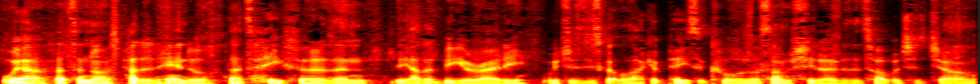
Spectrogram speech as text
Wow, that's a nice padded handle. That's heaps better than the other bigger roadie, which has just got like a piece of cord or some shit over the top, which is junk.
